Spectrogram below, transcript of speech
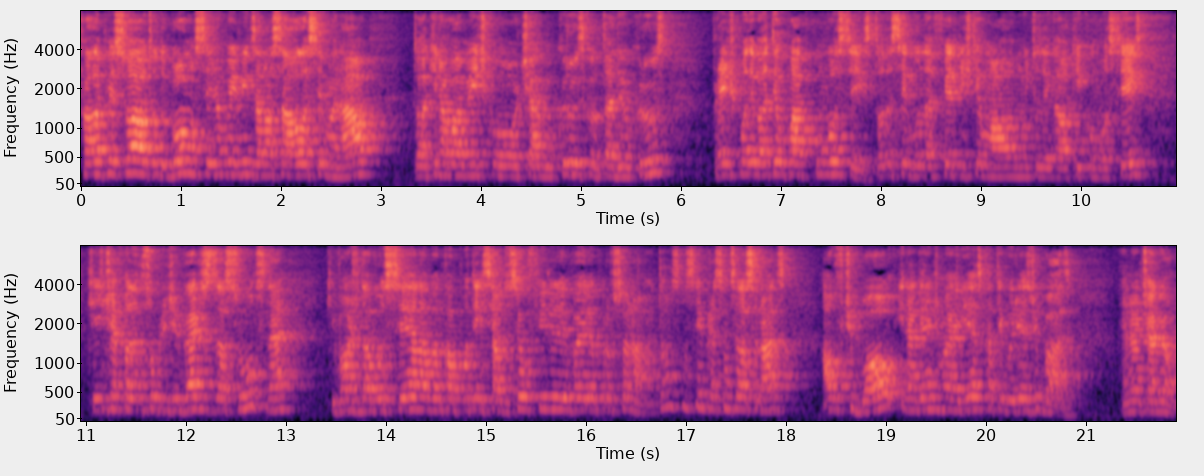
Fala pessoal, tudo bom? Sejam bem-vindos à nossa aula semanal. Estou aqui novamente com o Thiago Cruz, com o Tadeu Cruz, para a gente poder bater um papo com vocês. Toda segunda-feira a gente tem uma aula muito legal aqui com vocês, que a gente vai falando sobre diversos assuntos, né? Que vão ajudar você a alavancar o potencial do seu filho e levar ele ao profissional. Então são sempre assuntos relacionados ao futebol e na grande maioria as categorias de base. É não, Thiagão?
